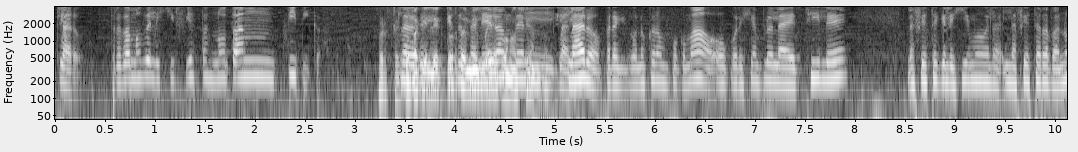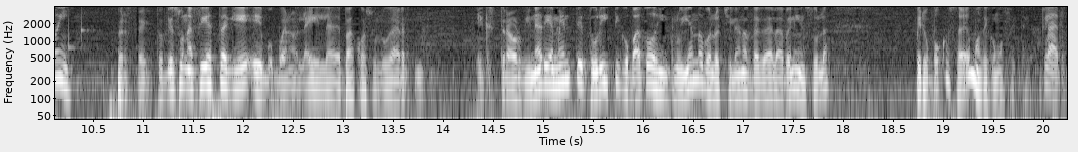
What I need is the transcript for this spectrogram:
claro, tratamos de elegir fiestas no tan típicas. Perfecto, Claro, para que el lector se también vaya conociendo. del- Claro. claro. para que conozcan un poco más. O por ejemplo la de Chile, la fiesta que elegimos, la, la fiesta Rapa Nui. Perfecto, que es una fiesta que, eh, bueno, la isla de Pascua es un lugar extraordinariamente turístico para todos, incluyendo para los chilenos de acá de la península, pero poco sabemos de cómo festejan. Claro.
